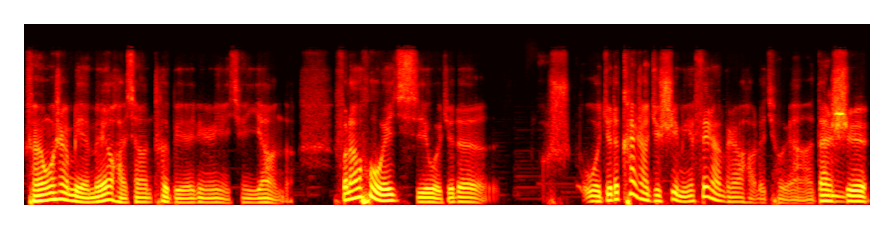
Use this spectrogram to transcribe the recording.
传闻上面也没有好像特别令人眼前一亮的。弗兰霍维奇，我觉得，我觉得看上去是一名非常非常好的球员啊，但嗯是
